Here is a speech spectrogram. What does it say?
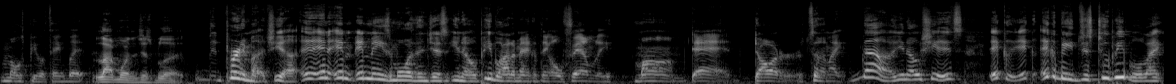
most people think. But A lot more than just blood. pretty much, yeah, and it, it, it means more than just you know people automatically think oh family, mom, dad, daughter, son. Like, no, you know shit. It's it could it, it could be just two people like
